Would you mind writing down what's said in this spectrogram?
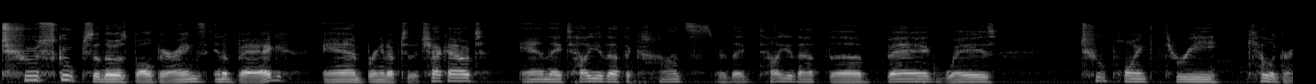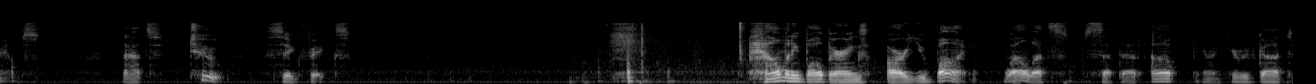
two scoops of those ball bearings in a bag and bring it up to the checkout and they tell you that the cons or they tell you that the bag weighs 2.3 kilograms. That's two sig figs. How many ball bearings are you buying? Well, let's set that up. You know, here we've got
